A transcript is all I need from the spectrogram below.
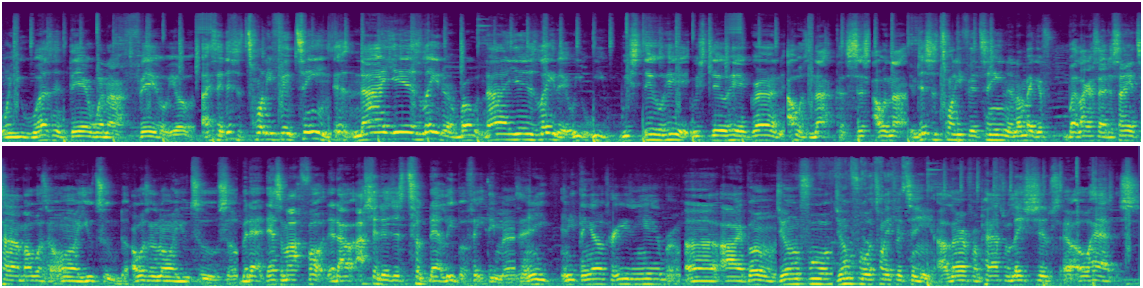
when you wasn't there when I failed, yo. Like I said, this is 2015. This is nine years later, bro. Nine years later. We we we still here. We still here grinding. I was not consistent. I was not. If this is 2015 and I'm making, but like I said, at the same time, I wasn't on YouTube though. I wasn't on YouTube. So, but that that's my fault. That I, I should have just took that leap of faith, man. Is there any anything else crazy in here, bro? Uh, all right, boom. June 4th, June 4th, 2015. I learned from past relationships and old habits.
